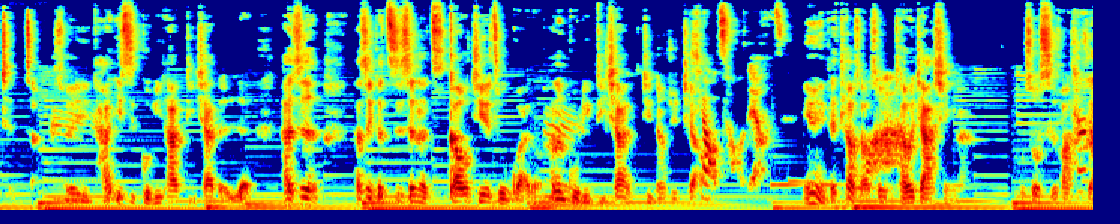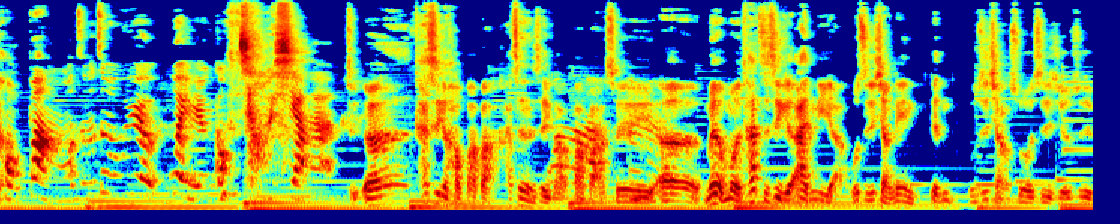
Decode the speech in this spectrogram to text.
成长。所以他一直鼓励他底下的人，他是他是一个资深的高阶主管哦，他是鼓励底下尽量去跳跳槽这样子。因为你在跳槽的时候，你才会加薪啊。我说实话是这样，他好棒哦！怎么这么为为员工着想啊？呃，他是一个好爸爸，他真的是一个好爸爸。所以呃，没有没有，他只是一个案例啊。我只是想跟你跟，我是想说的是，就是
